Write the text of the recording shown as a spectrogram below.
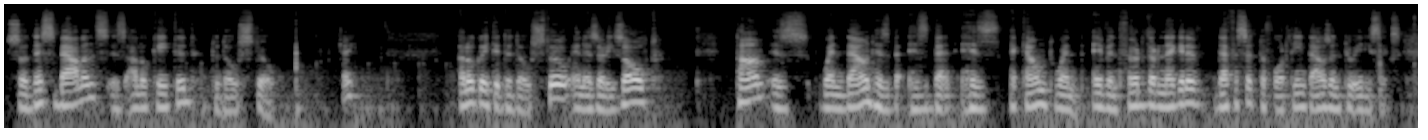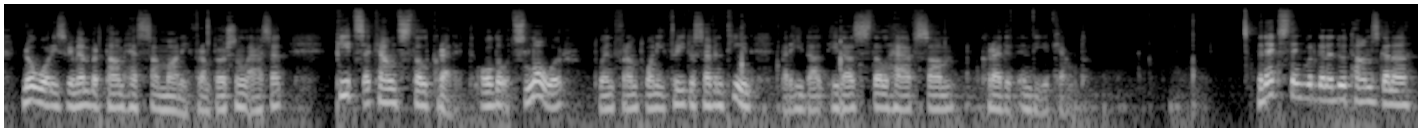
so this balance is allocated to those two okay? Allocated to those two and as a result Tom is went down. His his his account went even further negative deficit to fourteen thousand two eighty six. No worries. Remember, Tom has some money from personal asset. Pete's account still credit, although it's lower. It went from twenty three to seventeen, but he does he does still have some credit in the account. The next thing we're gonna do, Tom's gonna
